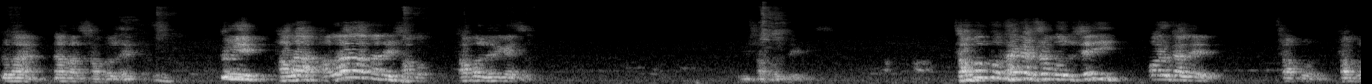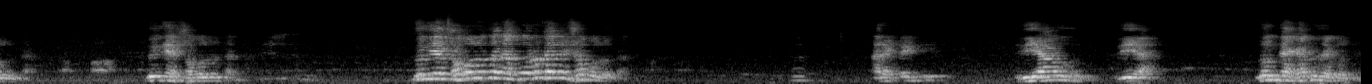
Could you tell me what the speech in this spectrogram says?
তোমার নামাজ সফল। তুমি মানে সফল সফল হয়ে গেছো। তুমি সফল হয়ে গেছো। সফল কোথাকার সফল সেই পরকালের সফল সফলতা। দুনিয়ার সফলতা না। দুনিয়ার সফলতা না, পরকালের সফলতা। আর একটা কি? রিয়াও রিয়া। লোক দেখানো যাবে না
